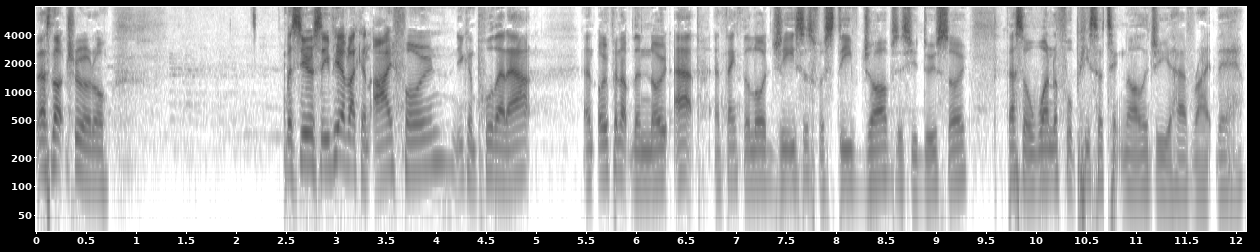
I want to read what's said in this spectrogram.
that's not true at all. But seriously, if you have like an iPhone, you can pull that out and open up the Note app and thank the Lord Jesus for Steve Jobs as you do so. That's a wonderful piece of technology you have right there.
